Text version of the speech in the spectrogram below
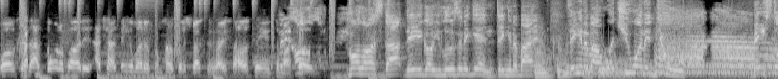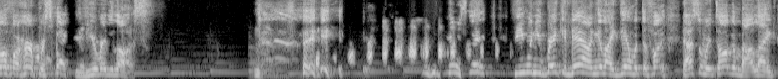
Well, because I thought about it, I try to think about it from her perspective, right? So I was thinking to myself, Hold, hold on, stop. There you go. You're losing again. Thinking about it, thinking about what you want to do based off of her perspective. You already lost. You know what I'm saying? See, when you break it down, you're like, damn, what the fuck? That's what we're talking about. Like,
